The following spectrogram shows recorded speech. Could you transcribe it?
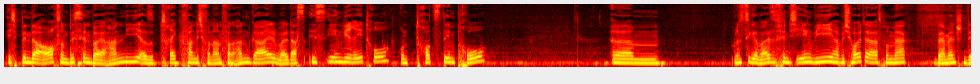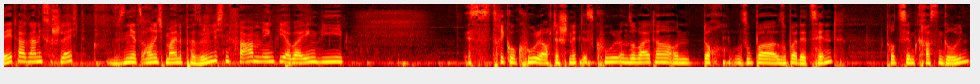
ich bin da auch so ein bisschen bei Andy. Also Trek fand ich von Anfang an geil, weil das ist irgendwie Retro und trotzdem Pro. Ähm, lustigerweise finde ich irgendwie, habe ich heute erst bemerkt, Dimension Data gar nicht so schlecht. Sind jetzt auch nicht meine persönlichen Farben irgendwie, aber irgendwie ist das Trikot cool, auch der Schnitt ist cool und so weiter und doch super, super dezent, trotzdem krassen Grün.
